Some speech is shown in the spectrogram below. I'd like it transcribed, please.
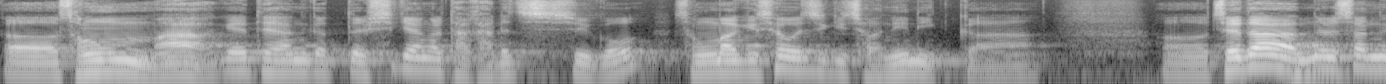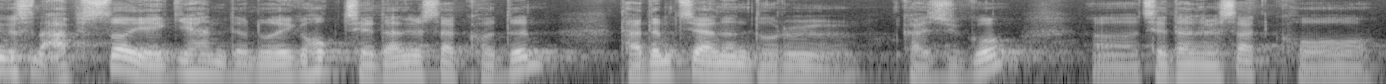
어, 성막에 대한 것들 식양을 다 가르치시고 성막이 세워지기 전이니까 어, 제단을 쌓는 것은 앞서 얘기한 대로 너희가 혹 제단을 쌓거든 다듬지 않은 돌을 가지고 어, 제단을 쌓고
